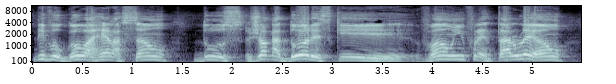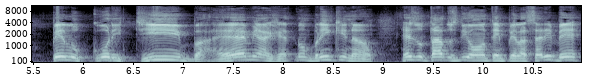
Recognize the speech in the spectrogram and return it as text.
divulgou a relação dos jogadores que vão enfrentar o Leão pelo Coritiba. É, minha gente, não brinque não. Resultados de ontem pela Série B,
